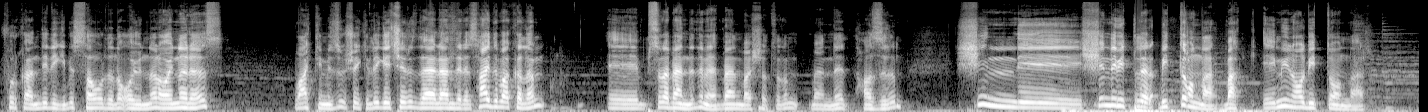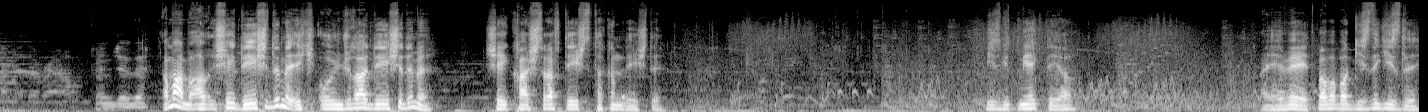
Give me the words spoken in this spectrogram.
Furkan dediği gibi sahurda da oyunlar oynarız vaktimizi bu şekilde geçiririz, değerlendiririz. Haydi bakalım. Ee, sıra bende değil mi? Ben başlatalım. Ben de hazırım. Şimdi şimdi bittiler. Bitti onlar. Bak emin ol bitti onlar. Bence de. Ama şey değişti değil mi? Ek- oyuncular değişti değil mi? Şey karşı taraf değişti, takım değişti. Biz bitmeyek de ya. Ay evet, baba bak gizli gizli.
